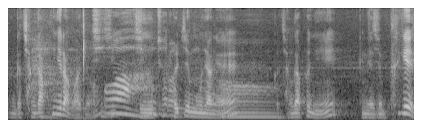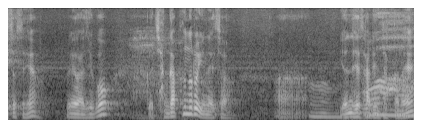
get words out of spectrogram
그러니까 장갑흔이라고 하죠. 그 벌집 문양의 그 장갑흔이 굉장히 좀 특이했었어요. 그래가지고 그 장갑흔으로 인해서 아, 연쇄 살인 사건의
